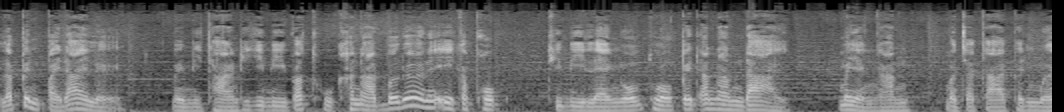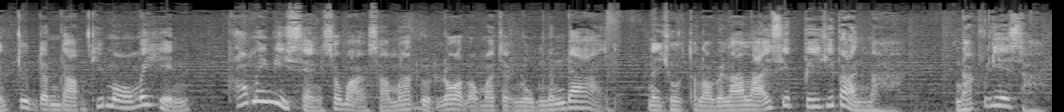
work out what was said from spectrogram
และเป็นไปได้เลย ไม่มีทางที่จะมีวัตถุขนาดเบอร์เรอร์ในเอกภพที่มีแรงโน้มถ่วงเป็นอนันต์ได้ ไม่อย่างนั้นมันจะกลายเป็นเหมือนจุดดำๆที่มองไม่เห็น เพราะไม่มีแสงสว่างสามารถหลุดลอดออกมาจากหลุมนั้นได้ ในช่วงตลอดเวลาหลายสิบปีที่ผ่านมา นักวิทยาศาสตร์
